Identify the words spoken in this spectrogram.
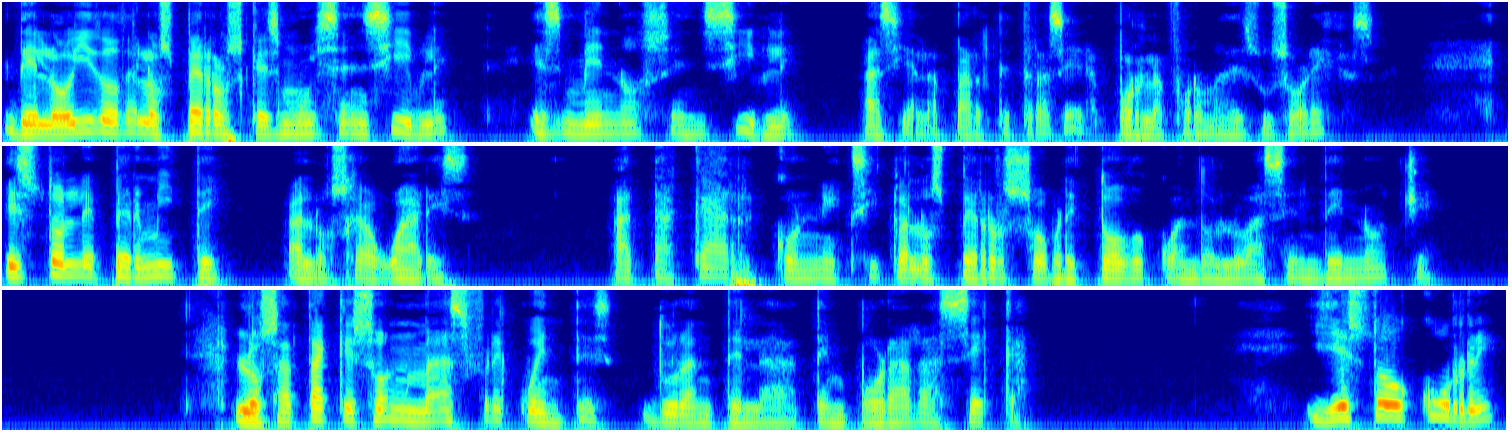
del oído de los perros, que es muy sensible, es menos sensible hacia la parte trasera por la forma de sus orejas. Esto le permite a los jaguares atacar con éxito a los perros sobre todo cuando lo hacen de noche. Los ataques son más frecuentes durante la temporada seca. Y esto ocurre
